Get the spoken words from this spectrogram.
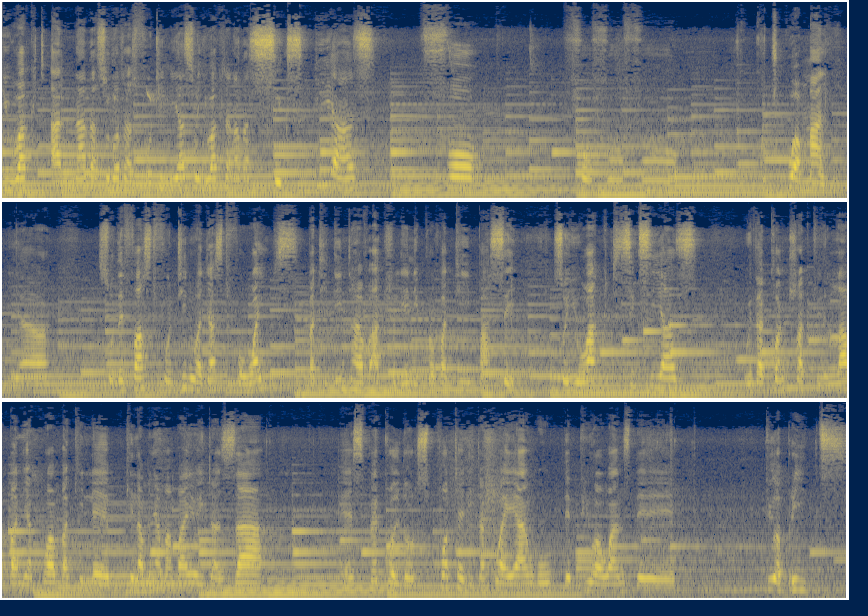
He worked another, so that was 14 years, so he worked another six years for for for for kuchukua mali. Yeah. So the first 14 were just for wives, but he didn't have actually any property per se. So he worked six years with a contract with Laban ya kwamba kile kila mnyama ambayo itazaa eh, speckled or spotted itakuwa yangu the pure ones the pure breeds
